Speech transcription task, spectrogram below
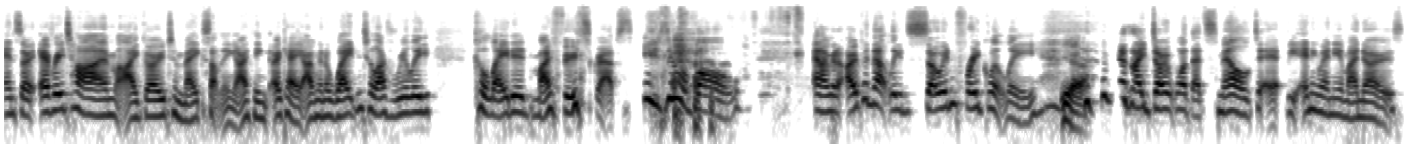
And so every time I go to make something, I think, okay, I'm going to wait until I've really collated my food scraps into a bowl. and I'm going to open that lid so infrequently Yeah. because I don't want that smell to be anywhere near my nose.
